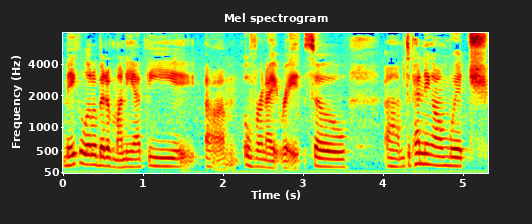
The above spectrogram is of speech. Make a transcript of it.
make a little bit of money at the um, overnight rate. So um, depending on which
